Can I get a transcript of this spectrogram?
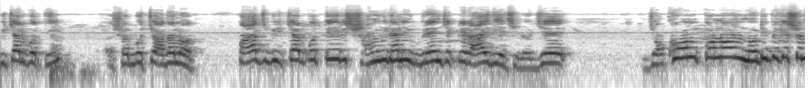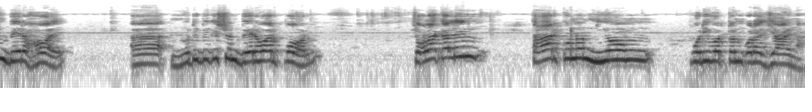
বিচারপতি সর্বোচ্চ আদালত পাঁচ বিচারপতির সাংবিধানিক বেঞ্চ একটি রায় দিয়েছিল যে যখন কোনো নোটিফিকেশন বের হয় নোটিফিকেশন বের হওয়ার পর চলাকালীন তার কোনো নিয়ম পরিবর্তন করা যায় না।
